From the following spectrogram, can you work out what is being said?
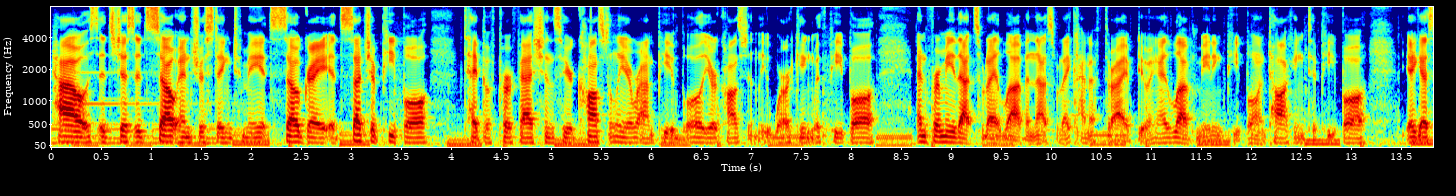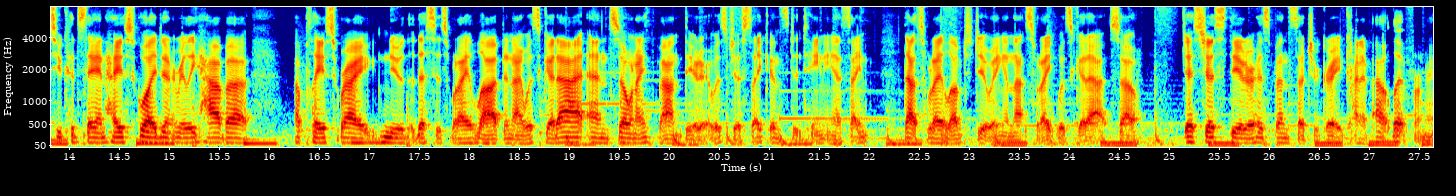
house. It's just, it's so interesting to me. It's so great. It's such a people type of profession. So you're constantly around people, you're constantly working with people. And for me, that's what I love and that's what I kind of thrive doing. I love meeting people and talking to people. I guess you could say in high school, I didn't really have a a place where I knew that this is what I loved and I was good at. And so when I found theater, it was just like instantaneous. I, that's what I loved doing and that's what I was good at. So it's just theater has been such a great kind of outlet for me.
